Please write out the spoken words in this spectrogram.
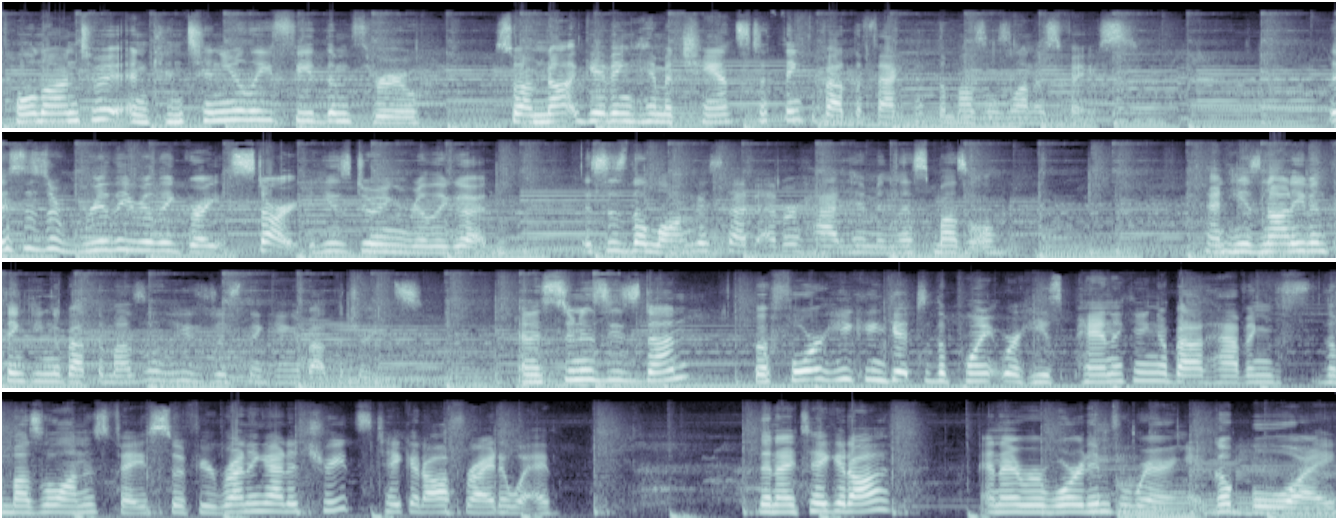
hold on to it and continually feed them through. So I'm not giving him a chance to think about the fact that the muzzle's on his face. This is a really, really great start. He's doing really good. This is the longest I've ever had him in this muzzle. And he's not even thinking about the muzzle, he's just thinking about the treats. And as soon as he's done, before he can get to the point where he's panicking about having the muzzle on his face. So if you're running out of treats, take it off right away. Then I take it off and I reward him for wearing it. Good boy.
